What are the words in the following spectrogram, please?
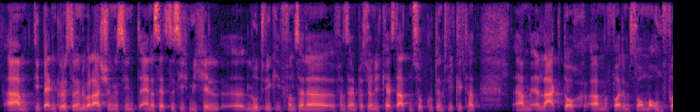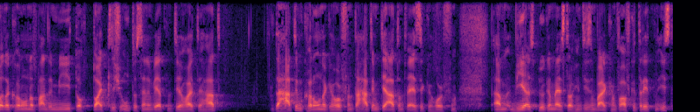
Ähm, die beiden größeren Überraschungen sind einerseits, dass sich Michael äh, Ludwig von, seiner, von seinen Persönlichkeitsdaten so gut entwickelt hat. Ähm, er lag doch vor dem Sommer und vor der Corona-Pandemie doch deutlich unter seinen Werten, die er heute hat. Da hat ihm Corona geholfen, da hat ihm die Art und Weise geholfen, ähm, wie er als Bürgermeister auch in diesem Wahlkampf aufgetreten ist.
